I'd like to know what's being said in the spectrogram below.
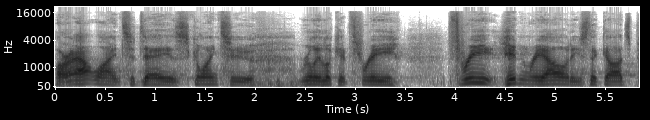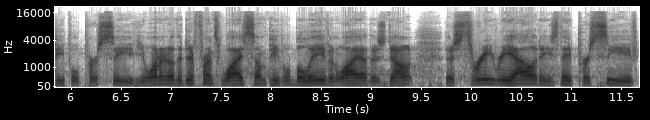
Our outline today is going to really look at three, three hidden realities that God's people perceive. You want to know the difference why some people believe and why others don't? There's three realities they perceive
